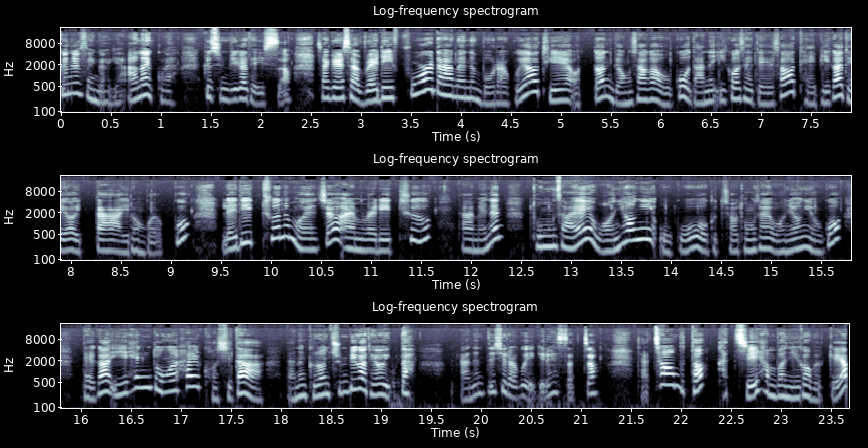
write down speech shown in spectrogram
끊을 생각이야. 안 할 거야. 그 준비가 돼 있어. 자, 그래서 ready for 다음에는 뭐라고요? 뒤에 어떤 명사가 오고 나는 이것에 대해서 대비가 되어 있다. 이런 거였고 ready to는 뭐였죠? I'm ready to 다음에는 동사의 원형이 오고 그쵸? 동사의 원형이 오고 내가 이 행동을 할 것이다. 나는 그런 준비가 되어 있다. 라는 뜻이라고 얘기를 했었죠. 자, 처음부터 같이 한번 읽어볼게요.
